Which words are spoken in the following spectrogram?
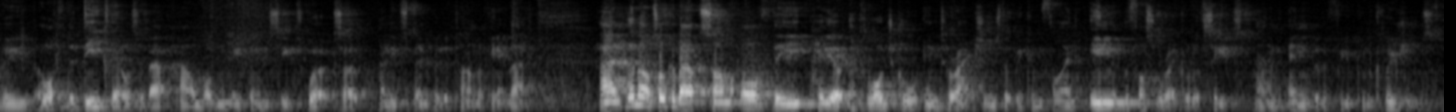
the, a lot of the details about how modern methane seeps work, so I need to spend a bit of time looking at that. And then I'll talk about some of the paleoecological interactions that we can find in the fossil record of seeps and end with a few conclusions.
